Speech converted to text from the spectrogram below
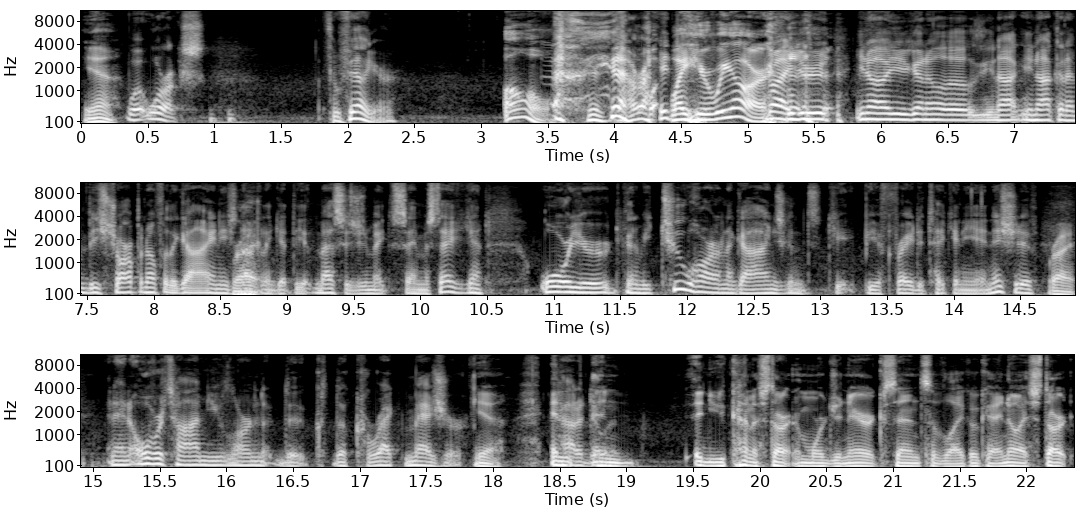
Yeah. what works through failure. Oh, Yeah, right. why here we are. right you're you know you're gonna you're not you're not gonna be sharp enough with a guy and he's Right. not gonna get the message and make the same mistake again or you're gonna be too hard on a guy and he's gonna be afraid to take any initiative Right. and then over time you learn the the, the correct measure Yeah, and How to do and, and you kind of start in a more generic sense of like, okay, I know I start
